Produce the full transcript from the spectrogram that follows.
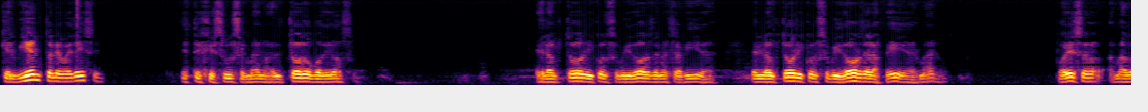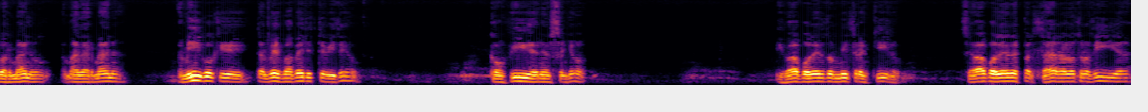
que el viento le obedece. Este Jesús, hermano, el Todopoderoso, el autor y consumidor de nuestra vida, el autor y consumidor de la fe, hermanos. Por eso, amado hermano, amada hermana, amigo que tal vez va a ver este video, confía en el Señor y va a poder dormir tranquilo. Se va a poder despertar al otro día,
